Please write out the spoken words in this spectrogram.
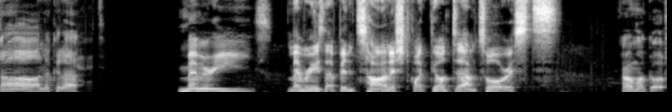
Oh, look at that. Memories. Memories that have been tarnished by goddamn tourists. Oh my god.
